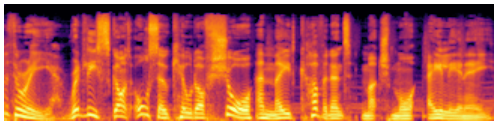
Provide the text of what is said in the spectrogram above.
Number 3. Ridley Scott also killed off Shaw and made Covenant much more alieny.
